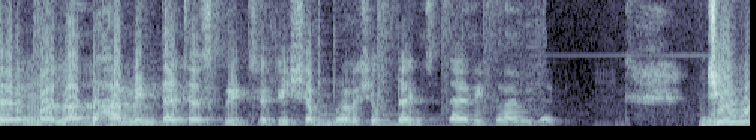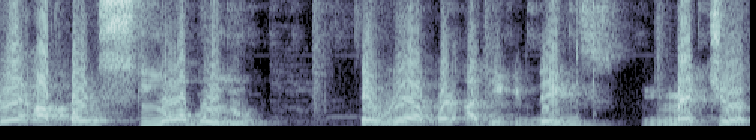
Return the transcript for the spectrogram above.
तर मला दहा मिनिटाच्या स्पीडसाठी शंभर शब्दांची तयारी करावी लागेल. जेवढे आपण स्लो बोलू तेवढे आपण अधिक डेन्स मॅच्युअर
